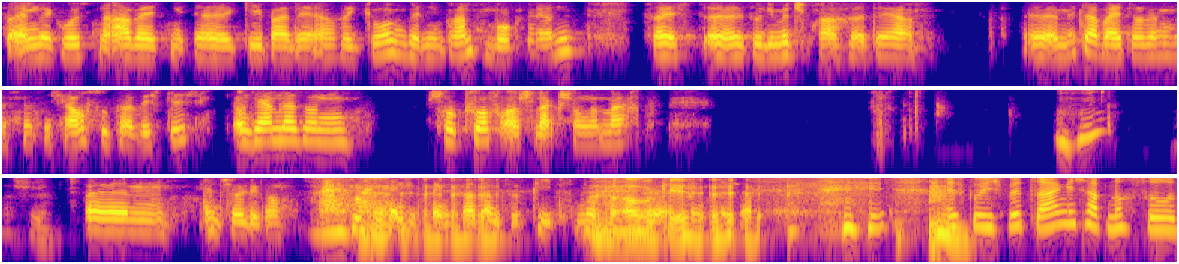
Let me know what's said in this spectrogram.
zu einem der größten Arbeitgeber der Region Berlin-Brandenburg werden. Das heißt, äh, so die Mitsprache der äh, Mitarbeiterinnen ist natürlich auch super wichtig. Und wir haben da so einen Strukturvorschlag schon gemacht, Mhm. Schön. Ähm, Entschuldigung, mein Handy fängt gerade an zu piepen. Ah, okay. Alles gut, ich würde sagen, ich habe noch so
